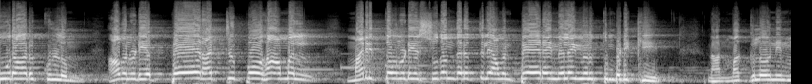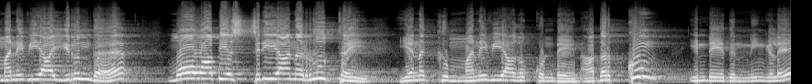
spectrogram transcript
ஊராருக்குள்ளும் அவனுடைய பேர் அற்று போகாமல் மறித்தவனுடைய சுதந்திரத்திலே அவன் பேரை நிலைநிறுத்தும்படிக்கு நான் மக்லோனின் மனைவியாய் இருந்த மோவாபிய ஸ்திரியான ரூத்தை எனக்கு மனைவியாக கொண்டேன். அதற்கும் இன்றைய தினம் நீங்களே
